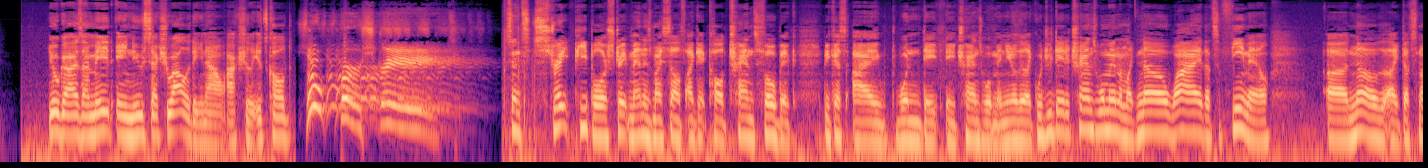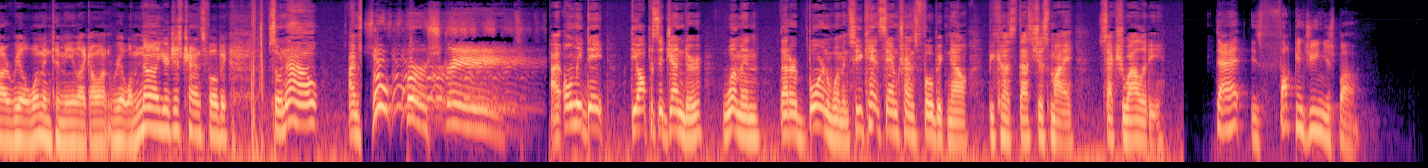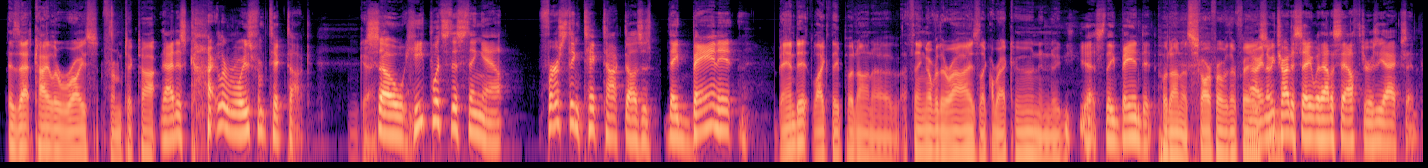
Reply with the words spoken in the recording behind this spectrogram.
Yo guys, I made a new sexuality now, actually. It's called Super straight. Since straight people or straight men as myself, I get called transphobic because I wouldn't date a trans woman. You know, they're like, "Would you date a trans woman?" I'm like, "No, why? That's a female." Uh, no, like that's not a real woman to me. Like I want real woman. No, you're just transphobic. So now I'm Super straight. I only date the opposite gender women that are born women. So you can't say I'm transphobic now because that's just my sexuality. That is fucking genius, Bob. Is that Kyler Royce from TikTok? That is Kyler Royce from TikTok. Okay. So he puts this thing out. First thing TikTok does is they ban it. Bandit, like they put on a, a thing over their eyes, like a raccoon, and they Yes, they banned it. put on a scarf over their face. All right, let me try to say it without a South Jersey accent.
